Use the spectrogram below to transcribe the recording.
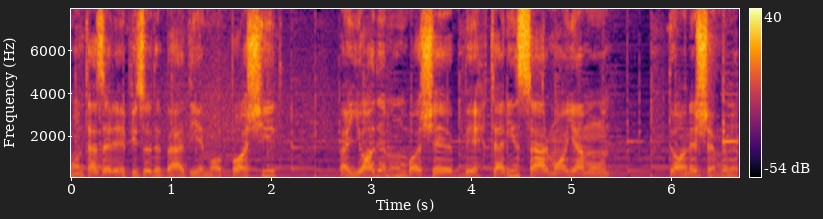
منتظر اپیزود بعدی ما باشید و یادمون باشه بهترین سرمایمون دانشمونه.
